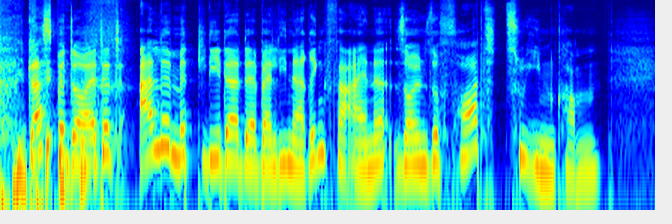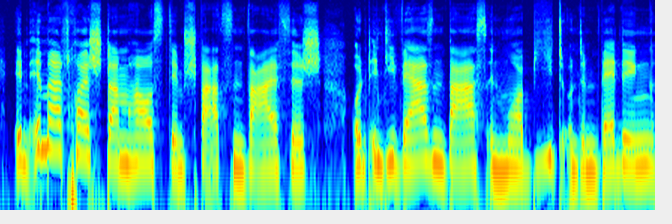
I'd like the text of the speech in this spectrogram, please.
Das bedeutet, alle Mitglieder der Berliner Ringvereine sollen sofort zu ihnen kommen. Im Immertreu-Stammhaus, dem Schwarzen Walfisch und in diversen Bars in Moabit und im Wedding,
